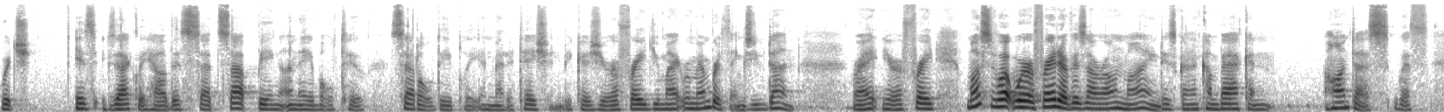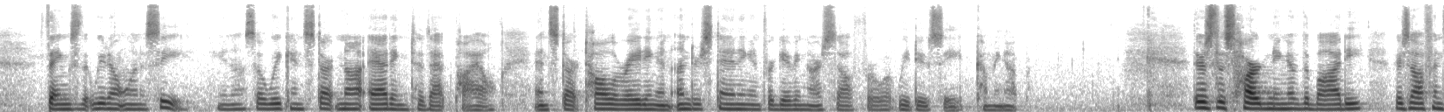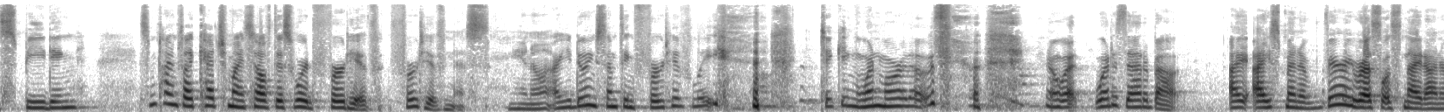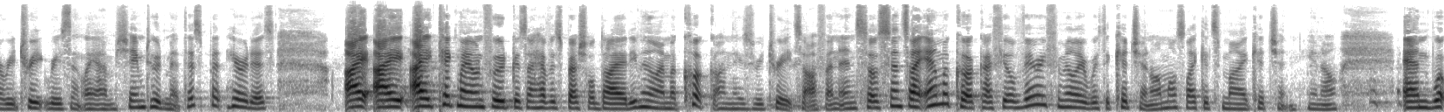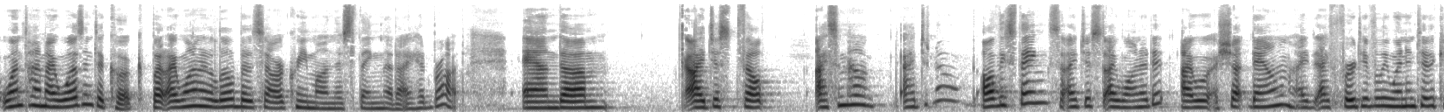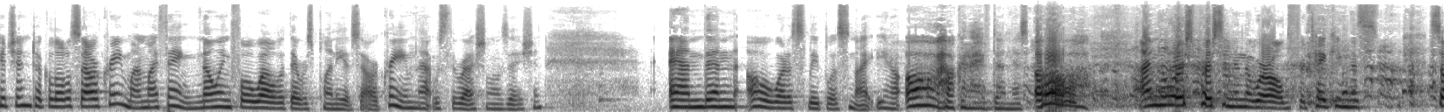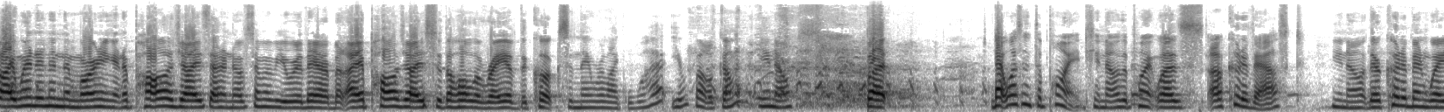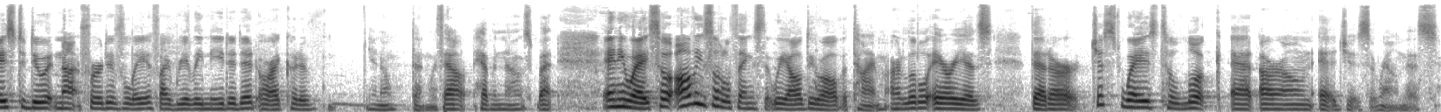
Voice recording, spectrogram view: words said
which is exactly how this sets up being unable to settle deeply in meditation because you're afraid you might remember things you've done, right? You're afraid. Most of what we're afraid of is our own mind is going to come back and haunt us with things that we don't want to see, you know, so we can start not adding to that pile and start tolerating and understanding and forgiving ourselves for what we do see coming up. There's this hardening of the body. There's often speeding. Sometimes I catch myself this word furtive, furtiveness. You know, are you doing something furtively? Taking one more of those? you know, what, what is that about? I, I spent a very restless night on a retreat recently. I'm ashamed to admit this, but here it is. I, I, I, take my own food because I have a special diet, even though I'm a cook on these retreats often. And so, since I am a cook, I feel very familiar with the kitchen, almost like it's my kitchen, you know. And what, one time I wasn't a cook, but I wanted a little bit of sour cream on this thing that I had brought. And um, I just felt, I somehow, I don't know, all these things. I just, I wanted it. I shut down. I, I furtively went into the kitchen, took a little sour cream on my thing, knowing full well that there was plenty of sour cream. That was the rationalization. And then, oh, what a sleepless night. You know, oh, how could I have done this? Oh, I'm the worst person in the world for taking this. So I went in in the morning and apologized. I don't know if some of you were there, but I apologized to the whole array of the cooks, and they were like, What? You're welcome, you know. But that wasn't the point. You know, the point was I could have asked. You know, there could have been ways to do it not furtively if I really needed it, or I could have, you know, done without. Heaven knows. But anyway, so all these little things that we all do all the time are little areas that are just ways to look at our own edges around this.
